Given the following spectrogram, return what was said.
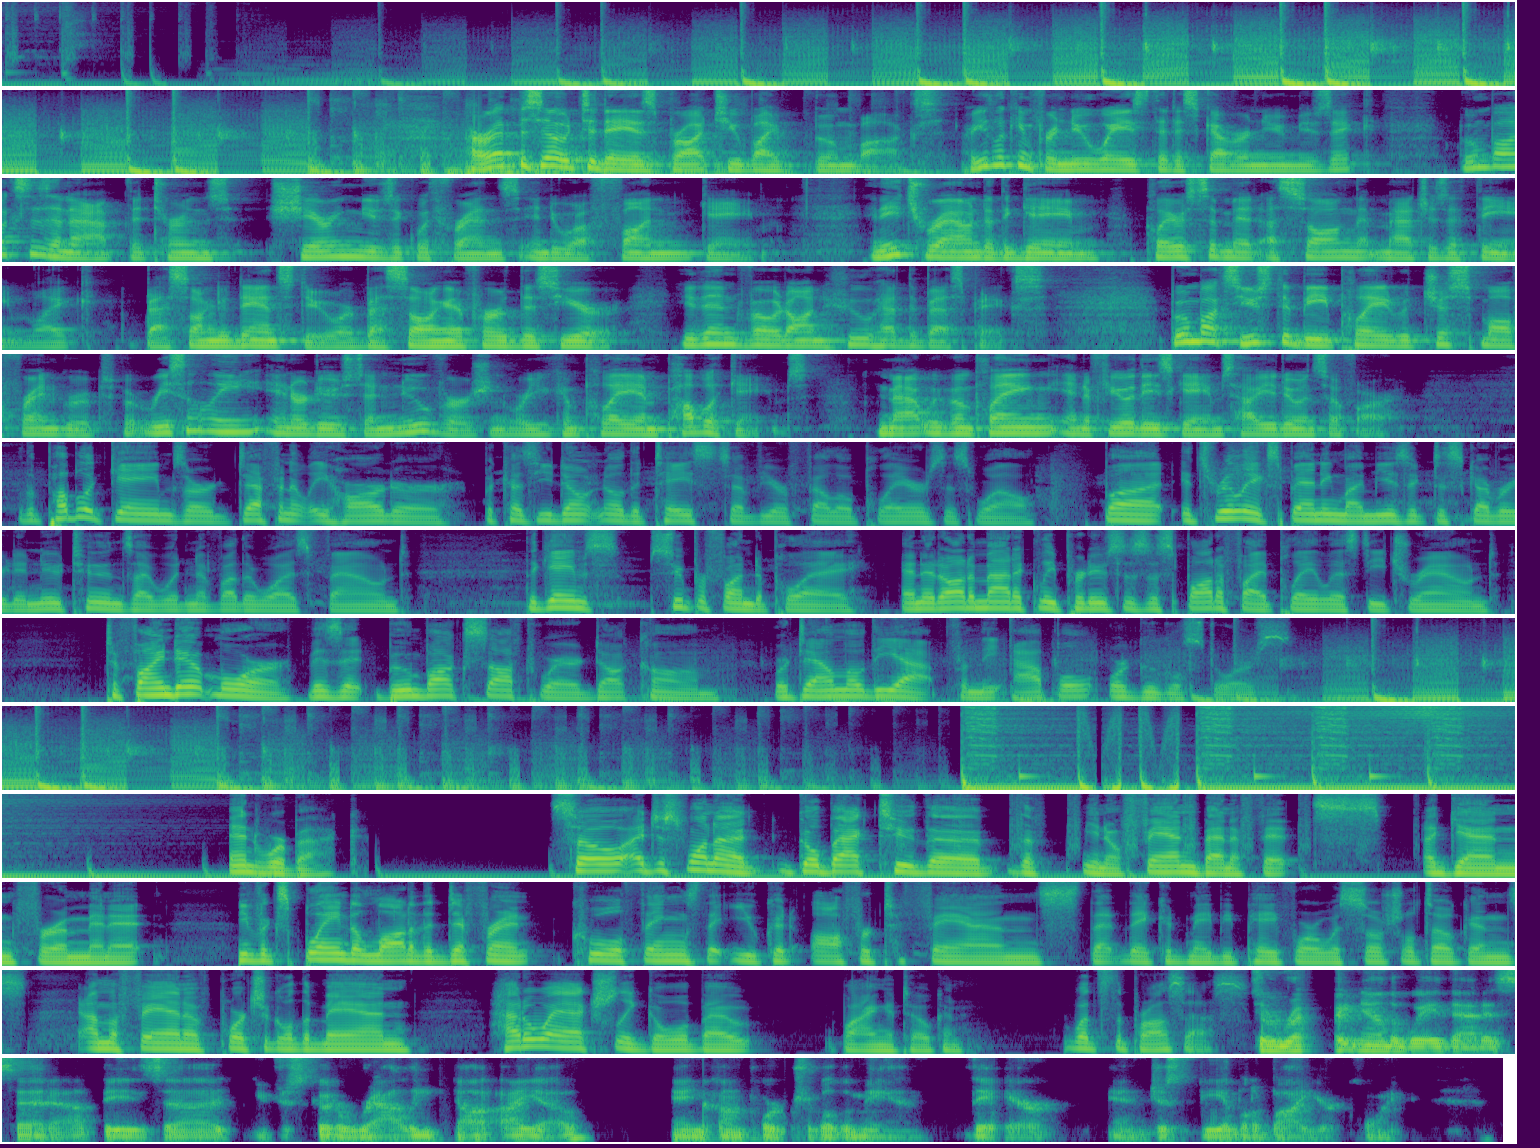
Our episode today is brought to you by Boombox. Are you looking for new ways to discover new music? Boombox is an app that turns sharing music with friends into a fun game. In each round of the game, players submit a song that matches a theme, like best song to dance to or best song I've heard this year. You then vote on who had the best picks. Boombox used to be played with just small friend groups, but recently introduced a new version where you can play in public games. Matt, we've been playing in a few of these games. How are you doing so far? The public games are definitely harder because you don't know the tastes of your fellow players as well. But it's really expanding my music discovery to new tunes I wouldn't have otherwise found. The game's super fun to play, and it automatically produces a Spotify playlist each round. To find out more, visit boomboxsoftware.com or download the app from the Apple or Google stores. And we're back. So I just want to go back to the the you know fan benefits again for a minute. You've explained a lot of the different cool things that you could offer to fans that they could maybe pay for with social tokens. I'm a fan of Portugal the Man. How do I actually go about buying a token? What's the process? So right now, the way that is set up is uh, you just go to rally.io and click on Portugal the Man there and just be able to buy your coin.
